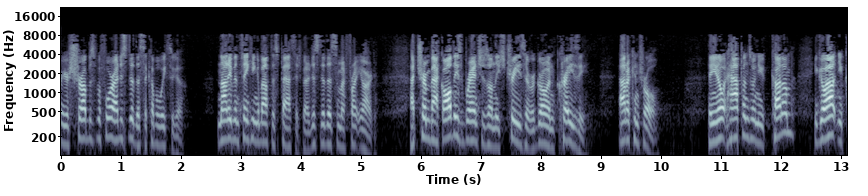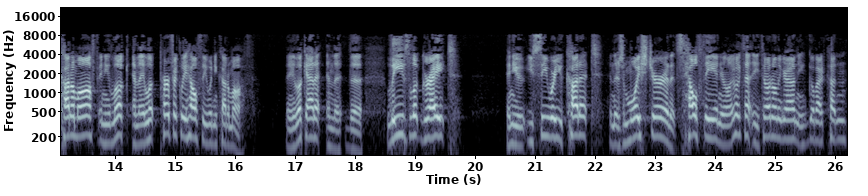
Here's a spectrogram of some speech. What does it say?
or your shrubs before? I just did this a couple weeks ago. Not even thinking about this passage, but I just did this in my front yard. I trimmed back all these branches on these trees that were growing crazy, out of control. And you know what happens when you cut them? You go out and you cut them off and you look and they look perfectly healthy when you cut them off. And you look at it and the, the leaves look great and you, you see where you cut it and there's moisture and it's healthy and you're like, look at that. And you throw it on the ground and you go back cutting.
